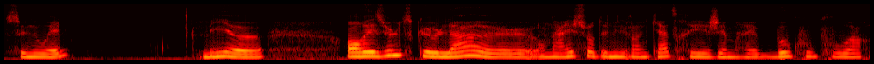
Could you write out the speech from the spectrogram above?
ce Noël. Mais en résulte que là, on arrive sur 2024 et j'aimerais beaucoup pouvoir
